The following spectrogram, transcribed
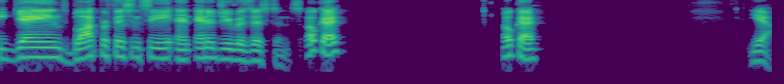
he gains block proficiency and energy resistance. Okay. Okay. Yeah.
